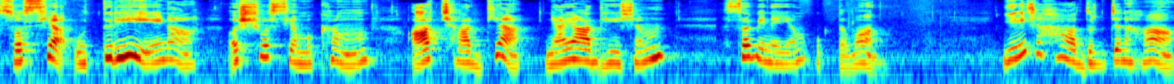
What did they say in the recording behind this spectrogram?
स्वस्य उत्तरीयेण अश्वस्य मुखम् आच्छाद्य न्यायाधीशं सविनयम् उक्तवान्। एषः दुर्जनः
